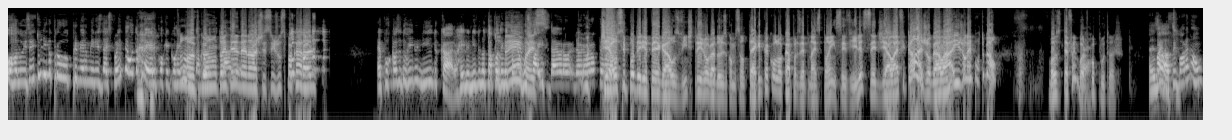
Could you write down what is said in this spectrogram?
porra, Luiz, aí tu liga pro primeiro-ministro da Espanha e pergunta pra ele por que, que o Reino Não, Unido é tá porque eu não tô entendendo, eu acho isso injusto pra caralho. É por causa do Reino Unido, cara. O Reino Unido não tá Tudo podendo entrar em bem, alguns países da, Euro, da União O Europeia. Chelsea poderia pegar os 23 jogadores de comissão técnica, colocar, por exemplo, na Espanha, em Sevilha, sediar lá e ficar lá, jogar lá e jogar em Portugal. Bolso até foi embora, É. ficou puto, eu acho. Ué, não Exato. fui embora não.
